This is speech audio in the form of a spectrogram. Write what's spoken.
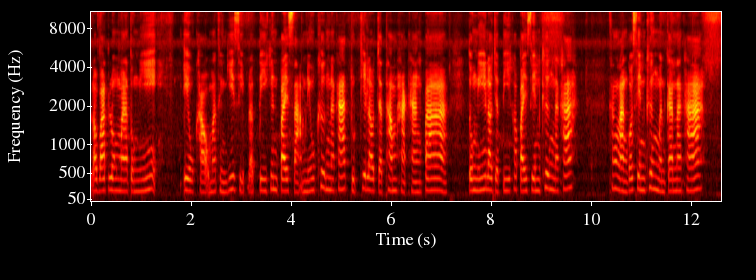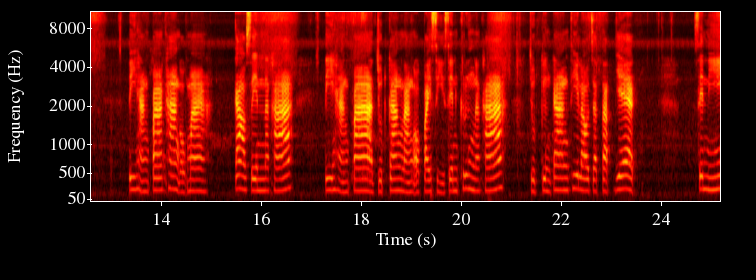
เราวัดลงมาตรงนี้ เอวเข่ามาถึง 20 เราตีขึ้นไป 3 นิ้วครึ่งนะคะ จุดที่เราจะทำหักหางปลา ตรงนี้เราจะตีเข้าไปเซนครึ่งนะคะ ข้างหลังก็เซนครึ่งเหมือนกันนะคะ ตีหางปลาข้างออกมา 9 เซนนะคะตีหางปลาจุดกลางหลังออกไป 4 เซนครึ่งนะคะ จุดกึ่งกลางที่เราจะตัดแยก เส้นนี้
